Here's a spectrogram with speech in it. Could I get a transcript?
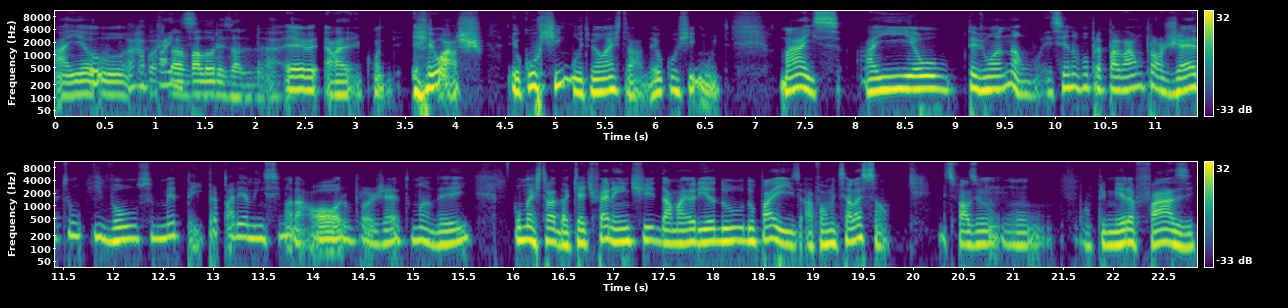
Aí eu, rapaz... valorizado. Né? É, é, eu acho. Eu curti muito meu mestrado, eu curti muito. Mas aí eu teve um ano, não, esse ano eu vou preparar um projeto e vou submeter. Preparei ali em cima da hora um projeto, mandei. O mestrado daqui é diferente da maioria do, do país, a forma de seleção. Eles fazem um, uma primeira fase,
